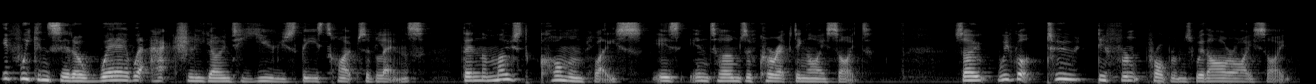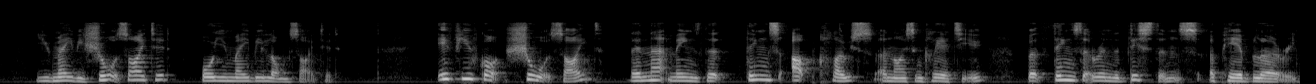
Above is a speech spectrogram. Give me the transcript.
If we consider where we're actually going to use these types of lens, then the most commonplace is in terms of correcting eyesight. So we've got two different problems with our eyesight. You may be short-sighted or you may be long-sighted. If you've got short sight, then that means that things up close are nice and clear to you, but things that are in the distance appear blurry.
